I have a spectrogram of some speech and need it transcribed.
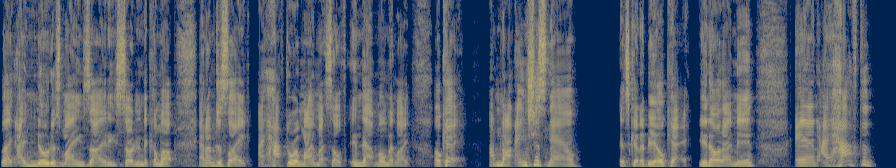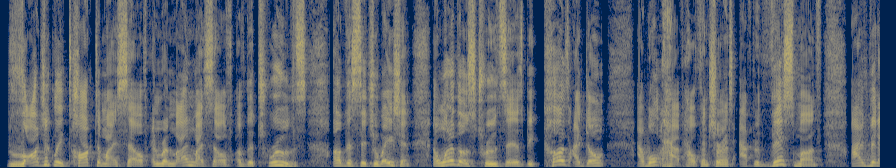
like I noticed my anxiety starting to come up. And I'm just like, I have to remind myself in that moment, like, okay, I'm not anxious now, it's gonna be okay. You know what I mean? And I have to logically talk to myself and remind myself of the truths of the situation. And one of those truths is because I don't, I won't have health insurance after this month, I've been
